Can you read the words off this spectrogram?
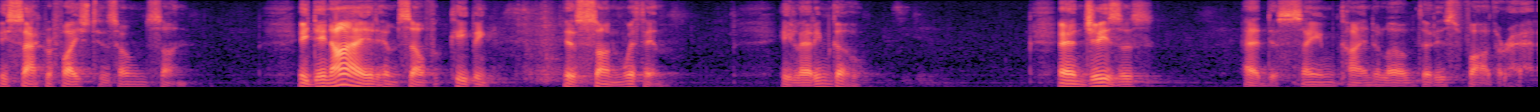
he sacrificed his own son. He denied himself keeping his son with him. He let him go. And Jesus had the same kind of love that his father had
